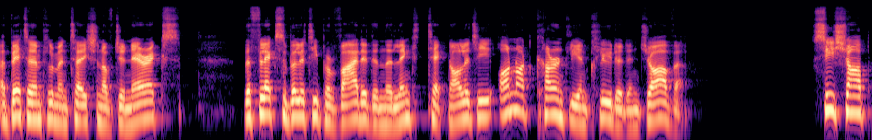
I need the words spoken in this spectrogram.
a better implementation of generics, the flexibility provided in the LINQ technology are not currently included in Java. C Sharp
